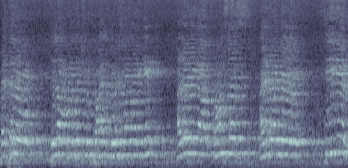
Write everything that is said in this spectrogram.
పెద్దలు జిల్లా ఉపాధ్యక్షుడు పాయల కోటేశ్వరరావు గారికి అదేవిధంగా కౌన్సిలర్స్ అయినటువంటి సీనియర్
